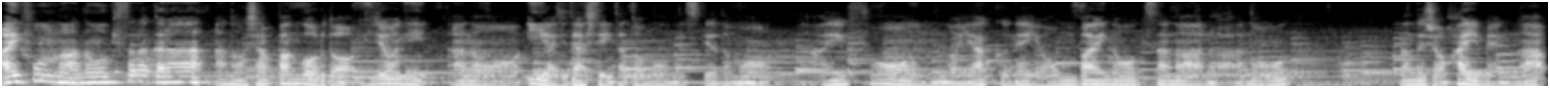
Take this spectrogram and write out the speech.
iPhone のあの大きさだから、あの、シャンパンゴールド、非常に、あの、いい味出していたと思うんですけれども、iPhone の約ね、4倍の大きさのある、あの、なんでしょう、背面が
